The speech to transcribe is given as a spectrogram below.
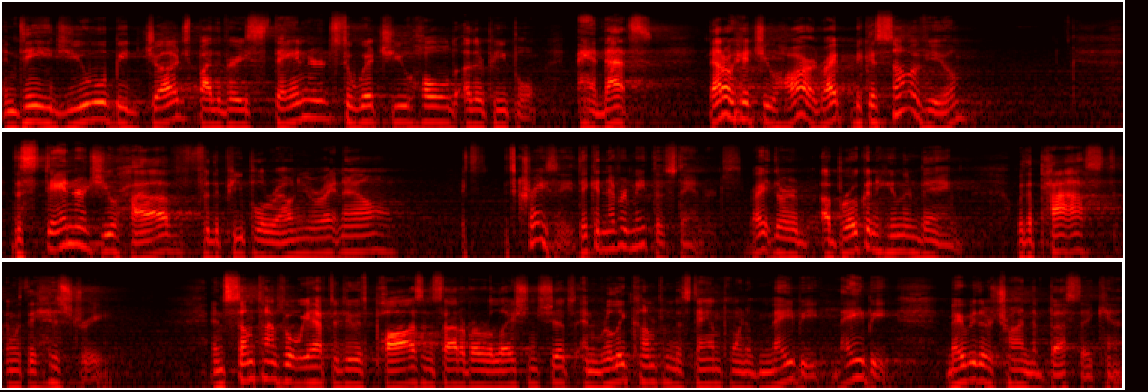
Indeed, you will be judged by the very standards to which you hold other people. Man, that's that'll hit you hard, right? Because some of you, the standards you have for the people around you right now, it's, it's crazy. They can never meet those standards, right? They're a broken human being with a past and with a history. And sometimes what we have to do is pause inside of our relationships and really come from the standpoint of maybe, maybe, maybe they're trying the best they can.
